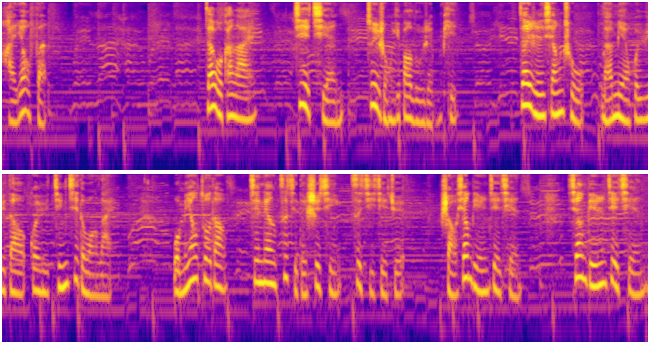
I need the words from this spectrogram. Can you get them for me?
还要烦。在我看来，借钱最容易暴露人品。在人相处，难免会遇到关于经济的往来，我们要做到尽量自己的事情自己解决，少向别人借钱。向别人借钱，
